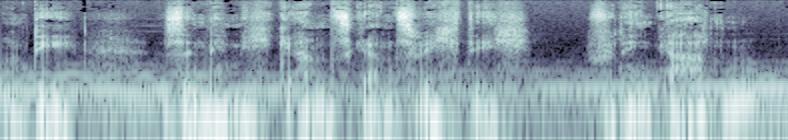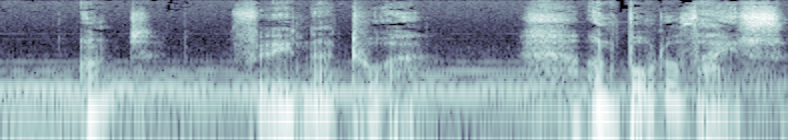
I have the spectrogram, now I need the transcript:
Und die sind nämlich ganz, ganz wichtig für den Garten und für die Natur. Und Bodo weiß,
